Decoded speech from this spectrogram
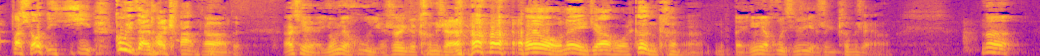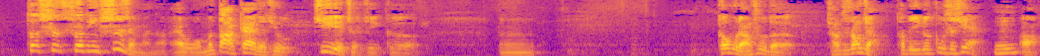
把小李系跪在那儿看。啊，对，而且永野户也是一个坑神，哎呦，那家伙更坑。嗯，对，永野户其实也是个坑神啊。那它的设设定是什么呢？哎，我们大概的就借着这个，嗯，高木良树的强制装甲，它的一个故事线，嗯啊，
